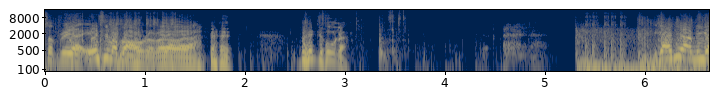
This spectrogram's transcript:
spray ကအေးစမပေါ့အောင်တော့ဘာလားဘာလားဘယ်ကျုံးတာဒီကကြီးအမိက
